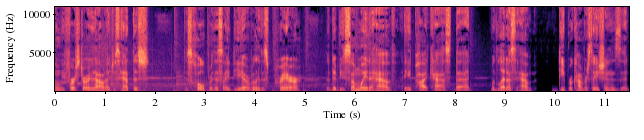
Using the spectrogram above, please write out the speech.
when we first started out, I just had this this hope or this idea or really this prayer that there'd be some way to have a podcast that would let us have deeper conversations that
